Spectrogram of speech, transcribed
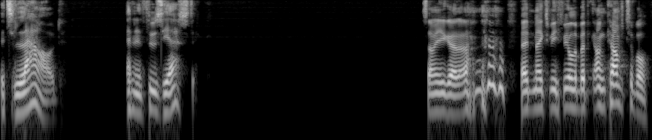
it's loud and enthusiastic. Some of you go, oh, that makes me feel a bit uncomfortable.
